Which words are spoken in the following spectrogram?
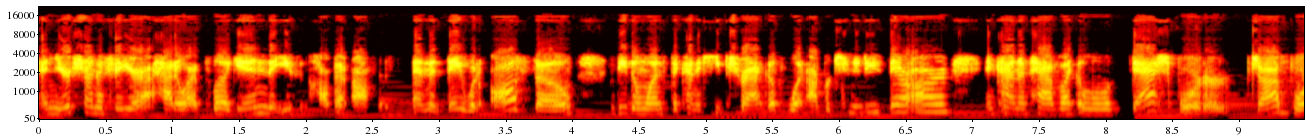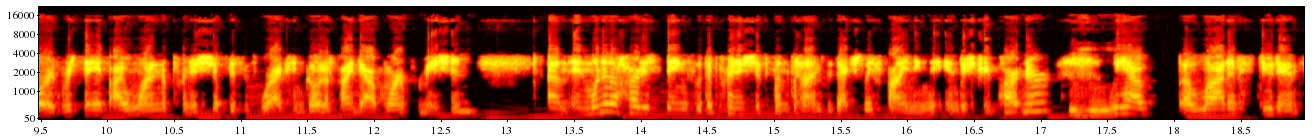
and you're trying to figure out how do I plug in, that you can call that office, and that they would also be the ones to kind of keep track of what opportunities there are, and kind of have like a little dashboard or job board where say if I want an apprenticeship, this is where I I can go to find out more information. Um, and one of the hardest things with apprenticeship sometimes is actually finding the industry partner. Mm-hmm. We have a lot of students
